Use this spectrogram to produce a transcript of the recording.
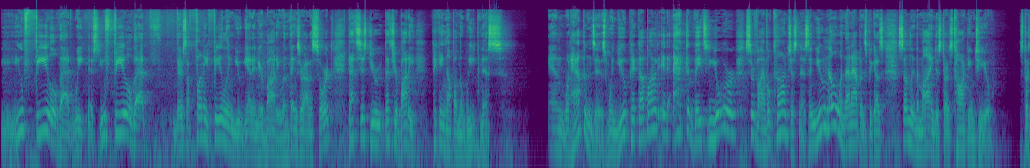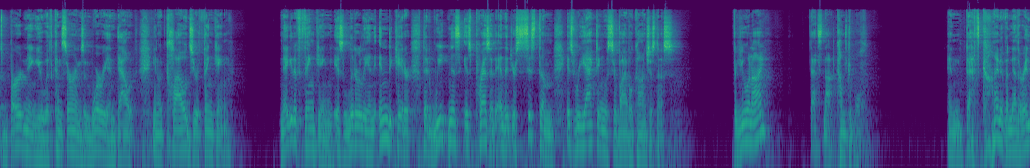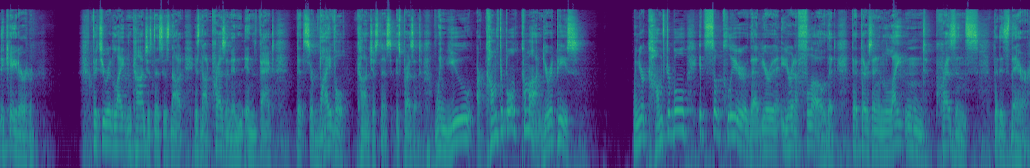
you feel that weakness. You feel that there's a funny feeling you get in your body when things are out of sort. That's just your that's your body picking up on the weakness. And what happens is when you pick up on it, it activates your survival consciousness. And you know when that happens because suddenly the mind just starts talking to you starts burdening you with concerns and worry and doubt. You know, it clouds your thinking. Negative thinking is literally an indicator that weakness is present and that your system is reacting with survival consciousness. For you and I, that's not comfortable. And that's kind of another indicator that your enlightened consciousness is not is not present and in fact that survival consciousness is present. When you are comfortable, come on, you're at peace. When you're comfortable, it's so clear that you're you're in a flow that that there's an enlightened presence that is there.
